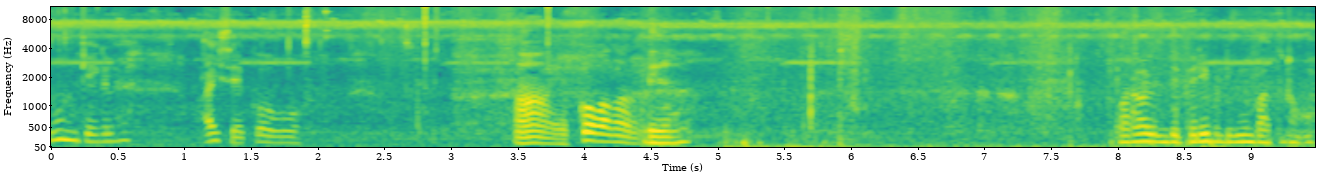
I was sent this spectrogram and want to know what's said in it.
ஊன்னு கேட்கல வாய்ஸ் எக்கோ ஆ எக்கோவாக தான் இருக்கு. அப்படிதானே? பரவாயில்ல இந்த பெரிய பில்டிங்கும் பார்த்துட்டோம்.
